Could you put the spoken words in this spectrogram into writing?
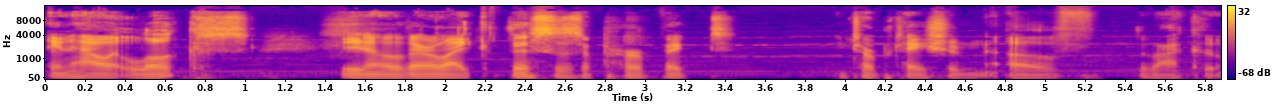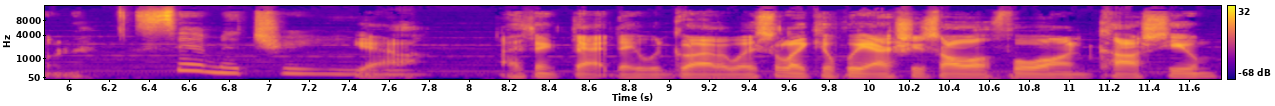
in how it looks, you know, they're like this is a perfect interpretation of the raccoon. Symmetry. Yeah. I think that they would go out of the way. So like if we actually saw a full on costume,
